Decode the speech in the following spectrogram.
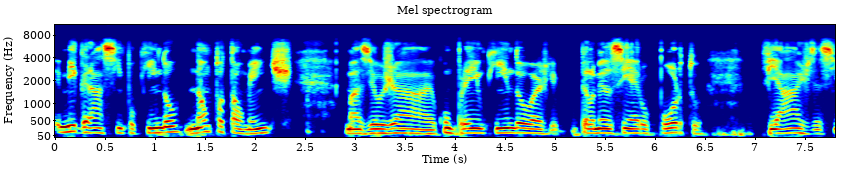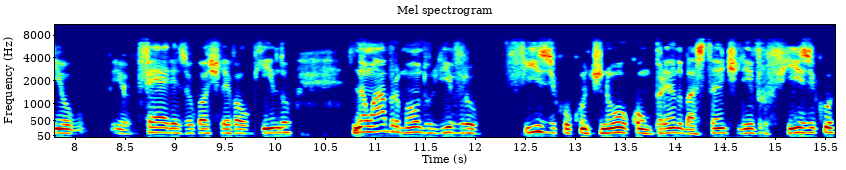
migrar, assim, para o Kindle, não totalmente, mas eu já, eu comprei um Kindle, pelo menos assim, aeroporto, viagens, assim, eu, eu, férias, eu gosto de levar o Kindle, não abro mão do livro físico, continuo comprando bastante livro físico.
